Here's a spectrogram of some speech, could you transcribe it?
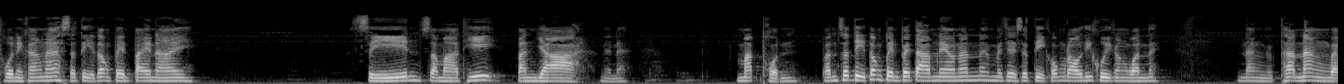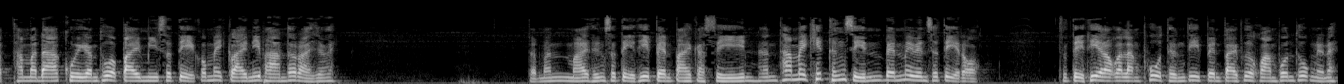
ทวนอีกครั้งนะ สติต้องเป็นไปใน ศีล สมาธิปัญญาเนี่ยนะมรรคผลปัญสติต้องเป็นไปตามแนวนั้นนะไม่ใช่สติของเราที่คุยกลางวันนะนั่งถ้านั่งแบบธรรมดาคุยกันทั่วไป มีสติก็ไม่ไกลนิพพานเท่าไหร่ใช่ไหมแต่มันหมายถึงสติที่เป็นไปกับศีลนั้นถ้าไม่คิดถึงศีลเป็นไม่เป็นสติหรอก สติที่เรากำลังพูดถึงที่เป็นไปเพื่อความพ้นทุกข์เนี่ยนะ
